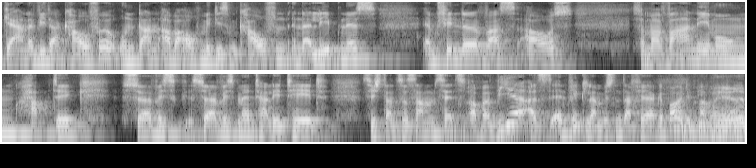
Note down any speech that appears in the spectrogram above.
gerne wieder kaufe und dann aber auch mit diesem Kaufen ein Erlebnis empfinde, was aus sag mal, Wahrnehmung, Haptik, Service, Service-Mentalität sich dann zusammensetzt. Aber wir als Entwickler müssen dafür ja Gebäude bieten. Aber ja,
